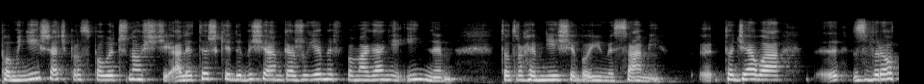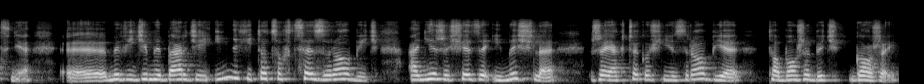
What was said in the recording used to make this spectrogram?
pomniejszać prospołeczności, ale też kiedy my się angażujemy w pomaganie innym, to trochę mniej się boimy sami. E, To działa e, zwrotnie. E, My widzimy bardziej innych i to, co chcę zrobić, a nie, że siedzę i myślę, że jak czegoś nie zrobię, to może być gorzej.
